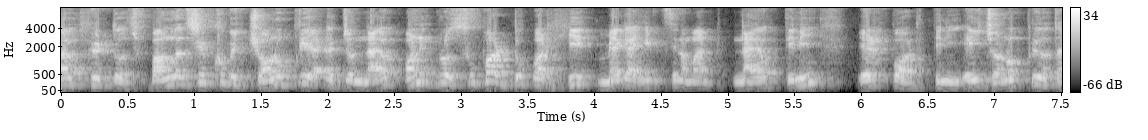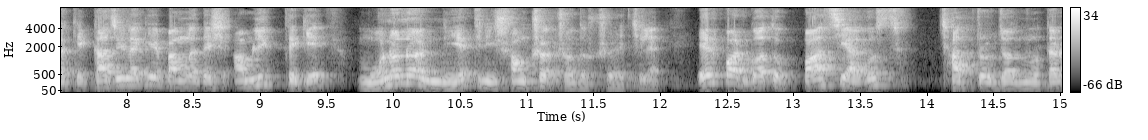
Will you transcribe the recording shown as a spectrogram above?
নায়ক ফেরদৌস। বাংলাদেশের খুবই জনপ্রিয় একজন নায়ক। অনেকগুলো super duper hit, mega hit সিনেমার নায়ক তিনি। এরপর তিনি এই জনপ্রিয়তাকে কাজে লাগিয়ে বাংলাদেশ আমলিগ থেকে মনোনয়ন নিয়ে তিনি সংসদ সদস্য হয়েছিলেন। এরপর গত পাঁচই আগস্ট ছাত্র জনতার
